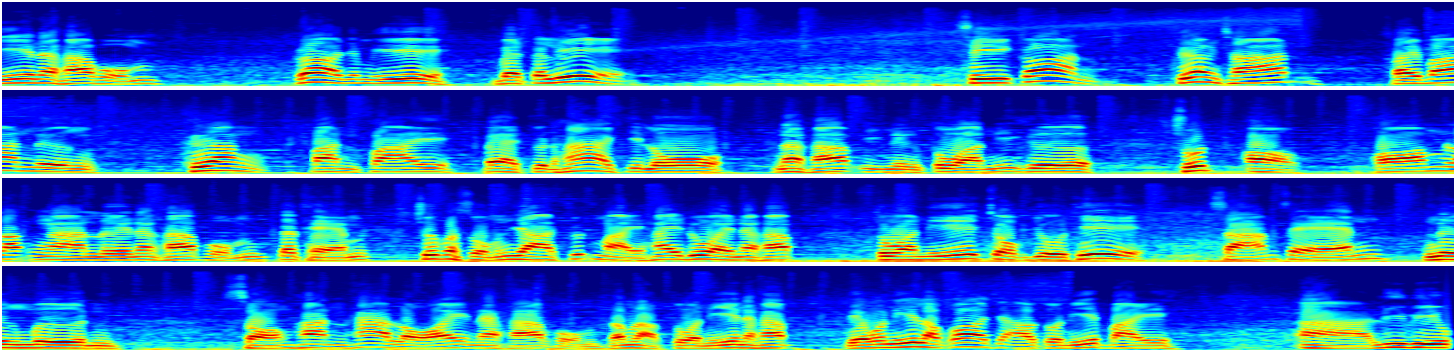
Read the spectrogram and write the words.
นี้นะครับผมก็จะมีแบตเตอรี่ 4 ก้อน เครื่องชาร์จ ไฟบ้านหนึ่ง เครื่องปั่นไฟ 8.5 กิโลนะครับ อีกหนึ่งตัวนี่คือชุดออกพร้อมรับงานเลยนะครับ ผมจะแถมชุดผสมยาชุดใหม่ให้ด้วยนะครับ ตัวนี้จบอยู่ที่ 3 1 1 2,500 นะครับผมสำหรับตัวนี้นะครับ เดี๋ยววันนี้เราก็จะเอาตัวนี้ไปรีวิว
